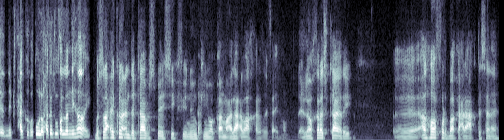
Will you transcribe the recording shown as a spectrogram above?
إنك تحقق بطولة وحتى توصل للنهائي. بس راح يكون عندك cap space يكفي إنه يمكن يوقع مع لاعب آخر يضيفه لهم لأن لو خرج كايري آه هورفورد باقي على عقده سنة.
